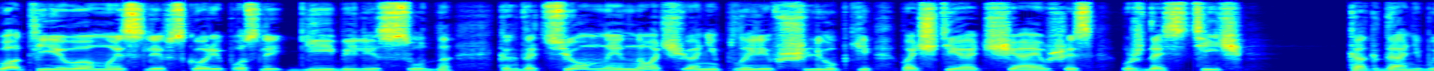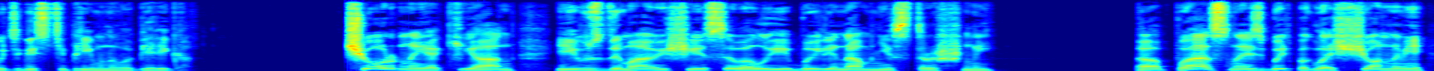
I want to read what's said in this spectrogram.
Вот его мысли вскоре после гибели судна, когда темной ночью они плыли в шлюпке, почти отчаявшись уж достичь когда-нибудь гостеприимного берега. Черный океан и вздымающиеся валы были нам не страшны. Опасность быть поглощенными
